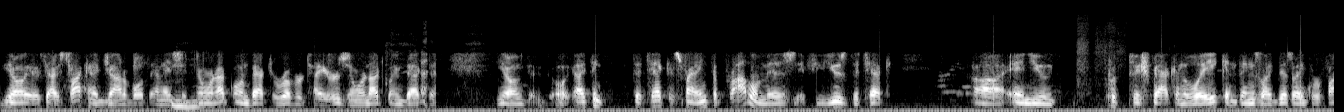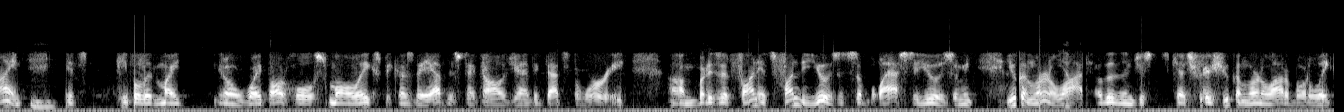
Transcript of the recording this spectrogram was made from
you know, I was talking to John about that, and I said, you know, we're not going back to rubber tires, and we're not going back to, you know, I think the tech is fine. I think the problem is if you use the tech uh, and you put fish back in the lake and things like this, I think we're fine. It's people that might you know wipe out whole small lakes because they have this technology. I think that's the worry. Um, but is it fun? It's fun to use. It's a blast to use. I mean, you can learn a lot other than just catch fish. You can learn a lot about a lake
